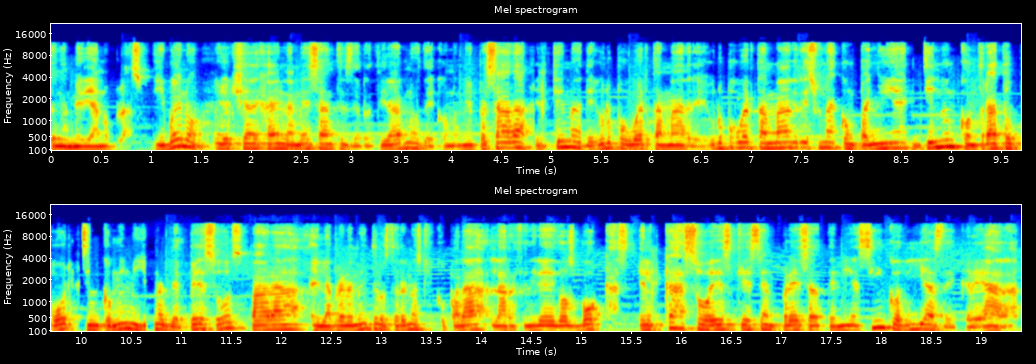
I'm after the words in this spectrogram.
en el mediano plazo. Y bueno, yo quisiera dejar en la mesa antes de retirarnos de economía pesada el tema de Grupo Huerta Madre. Grupo Huerta Madre es una compañía que tiene un contrato por 5 mil millones de pesos para el aplanamiento de los terrenos que ocupará la refinería de Dos Bocas. El caso es que esta empresa tenía cinco días de creada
